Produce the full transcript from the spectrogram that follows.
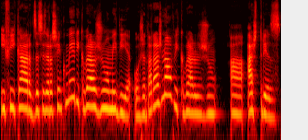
e ficar 16 horas sem comer e quebrar o jejum ao meio-dia, ou jantar às 9 e quebrar o jejum às 13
